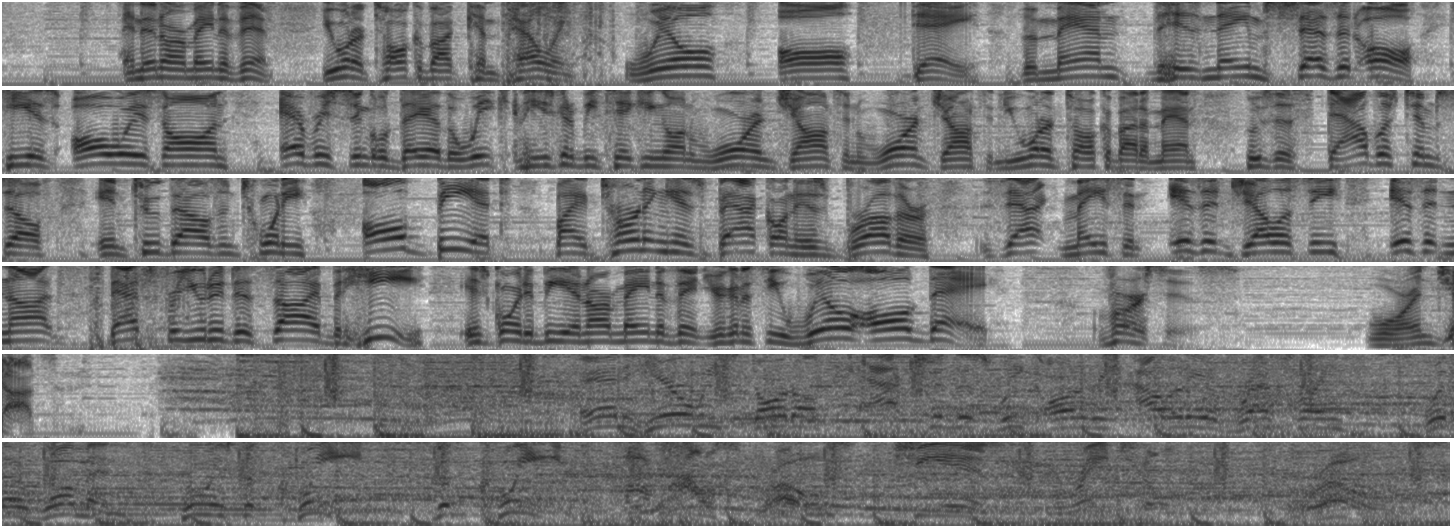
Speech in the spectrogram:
And in our main event, you want to talk about compelling. Will all day. The man, his name says it all. He is always on every single day of the week, and he's going to be taking on Warren Johnson. Warren Johnson, you want to talk about a man who's established himself in 2020, albeit by turning his back on his brother, Zach Mason. Is it jealousy? Is it not? That's for you to decide, but he is going to be in our main event. You're going to see Will all day versus Warren Johnson. And here we start off the action this week on Reality of Wrestling with a woman who is the queen, the queen of House Rose. She is Raychell Rose.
